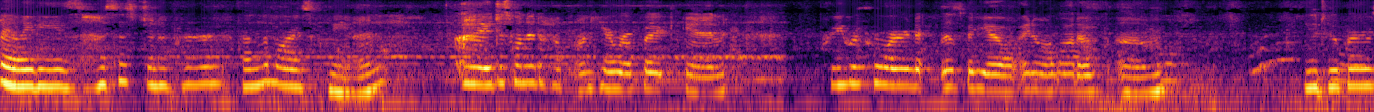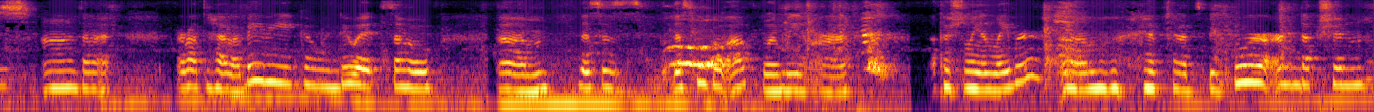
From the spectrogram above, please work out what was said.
Hi ladies, this is Jennifer from the Morris Clan. I just wanted to hop on here real quick and pre-record this video. I know a lot of um, YouTubers uh, that are about to have a baby go and do it. So um, this is this will go up when we are officially in labor. Um, if that's before our induction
